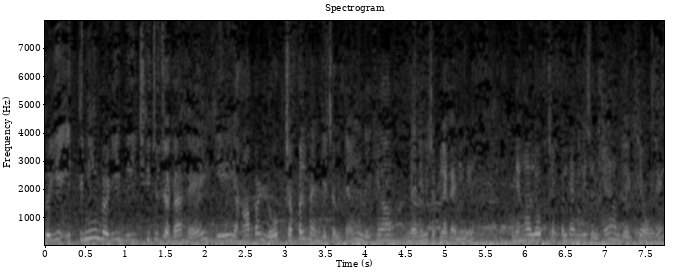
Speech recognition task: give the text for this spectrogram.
तो ये इतनी बड़ी बीच की जो जगह है, ये यहाँ पर लोग चप्पल पहन के चलते हैं। देखिए आप, मैंने भी चप्पलें पहनी है। यहाँ लोग चप्पल पहन के चलते हैं, आप देख होंगे।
